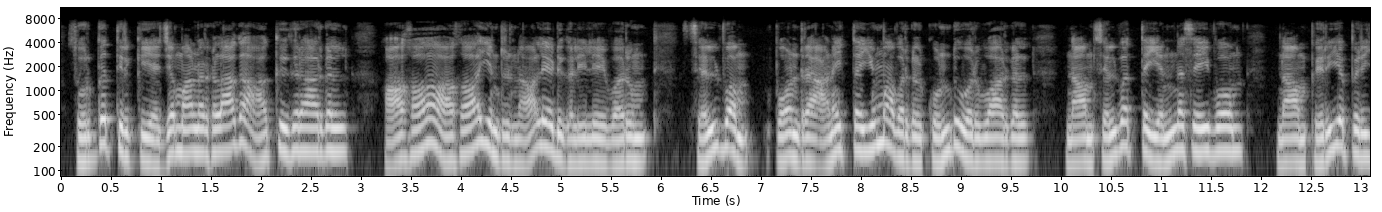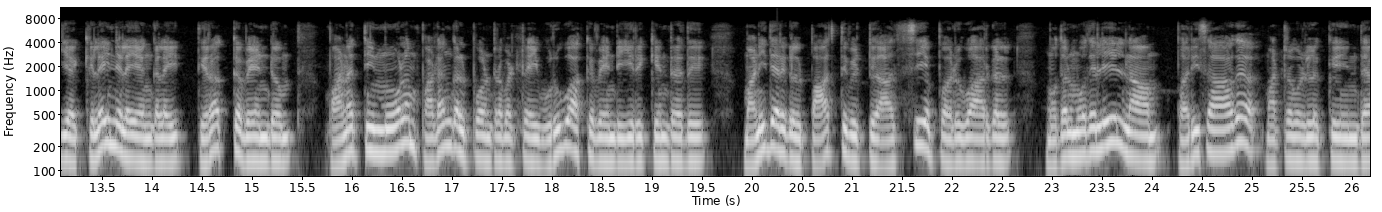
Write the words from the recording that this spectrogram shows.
சொர்க்கத்திற்கு எஜமானர்களாக ஆக்குகிறார்கள். ஆகா ஆகா என்று நாளேடுகளிலே வரும் செல்வம் போன்ற அனைத்தையும் அவர்கள் கொண்டு வருவார்கள். நாம் செல்வத்தை என்ன செய்வோம்? நாம் பெரிய பெரிய கிளை நிலையங்களை திறக்க வேண்டும். பணத்தின் மூலம் படங்கள் போன்றவற்றை உருவாக்க வேண்டியிருக்கின்றது. மனிதர்கள் பார்த்துவிட்டு அதிசயப்படுவார்கள். முதல் முதலில் நாம் பரிசாக மற்றவர்களுக்கு இந்த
